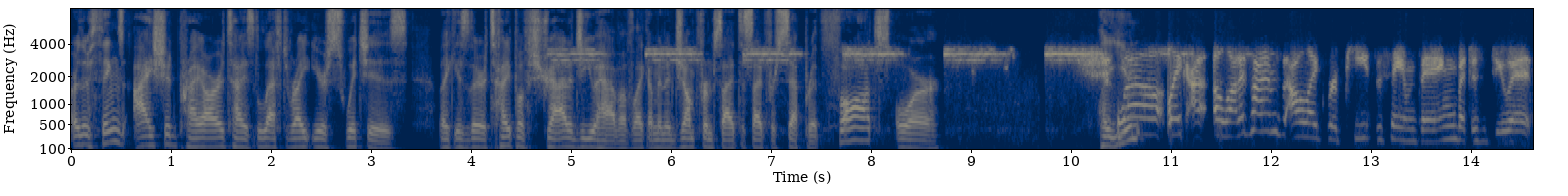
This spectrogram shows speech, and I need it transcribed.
are there things I should prioritize left right ear switches? Like is there a type of strategy you have of like I'm gonna jump from side to side for separate thoughts or Hey, you Well, like a, a lot of times I'll like repeat the same thing, but just do it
